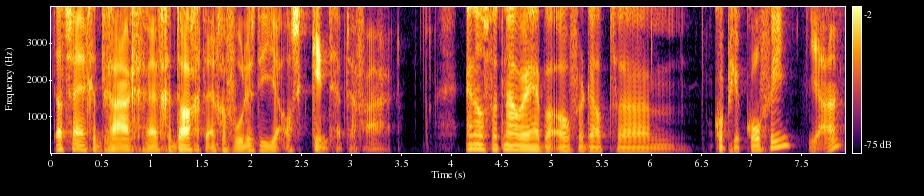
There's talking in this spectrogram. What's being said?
dat zijn gedragen gedachten en gevoelens die je als kind hebt ervaren. En als we het nou weer hebben over dat ehm, kopje koffie. Ja.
